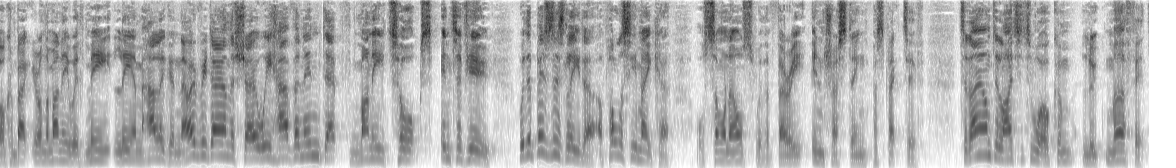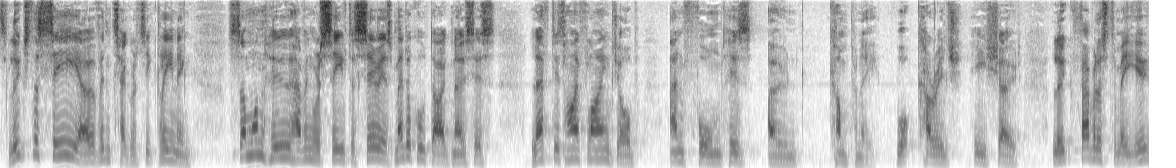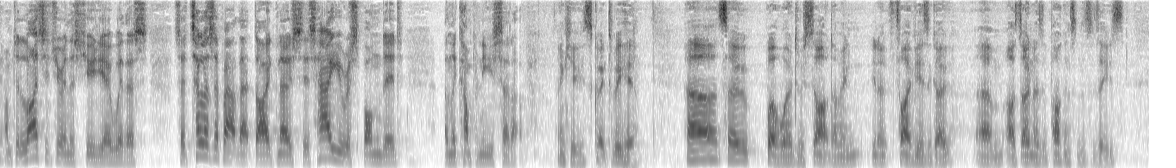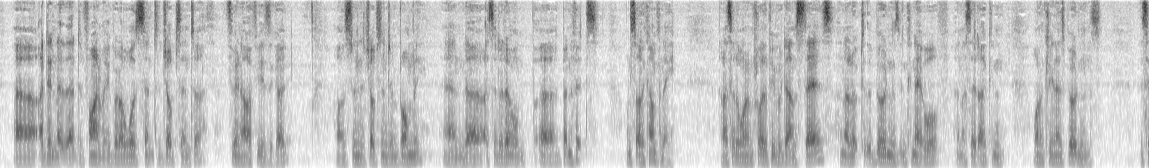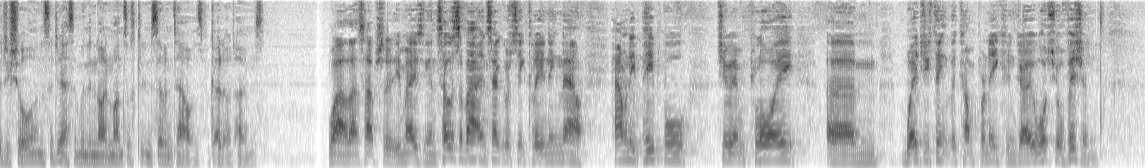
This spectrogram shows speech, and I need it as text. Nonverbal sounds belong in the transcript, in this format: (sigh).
Welcome back. You're on the money with me, Liam Halligan. Now, every day on the show, we have an in depth Money Talks interview with a business leader, a policymaker, or someone else with a very interesting perspective. Today, I'm delighted to welcome Luke Murfitt. Luke's the CEO of Integrity Cleaning, someone who, having received a serious medical diagnosis, left his high flying job and formed his own company. What courage he showed. Luke, fabulous to meet you. I'm delighted you're in the studio with us. So tell us about that diagnosis, how you responded, and the company you set up. Thank you. It's great to be here. Uh, so, well, where do we start? I mean, you know, five years ago, um, I was diagnosed with Parkinson's disease. Uh, I didn't let that define me, but I was sent to the job centre three and a half years ago. I was in the job centre in Bromley, and uh, I said, I don't want uh, benefits. I want to start a company. And I said, I want to employ the people downstairs. And I looked at the buildings in Canary Wharf, and I said, I can I want to clean those buildings. They said, You sure? And I said, Yes. And within nine months, I was cleaning seven towers for Galliard Homes. Wow, that's absolutely amazing. And tell us about Integrity Cleaning now. How many people do you employ? Um, where do you think the company can go? What's your vision?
